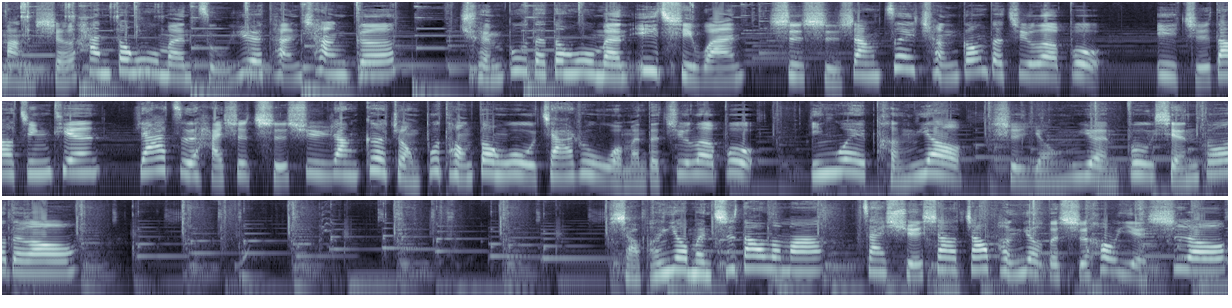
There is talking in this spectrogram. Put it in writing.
蟒蛇和动物们组乐团唱歌，全部的动物们一起玩，是史上最成功的俱乐部。一直到今天，鸭子还是持续让各种不同动物加入我们的俱乐部，因为朋友是永远不嫌多的哦。小朋友们知道了吗？在学校交朋友的时候也是哦。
